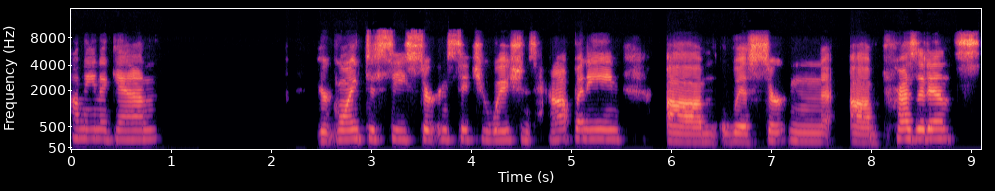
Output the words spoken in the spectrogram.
coming again. You're going to see certain situations happening um, with certain um, presidents,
